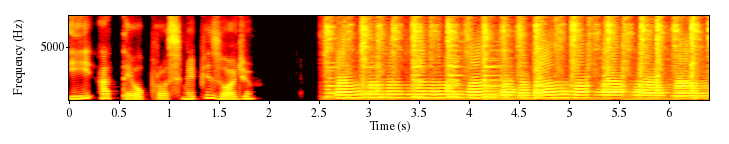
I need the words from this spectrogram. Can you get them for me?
e até o próximo episódio. Esse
